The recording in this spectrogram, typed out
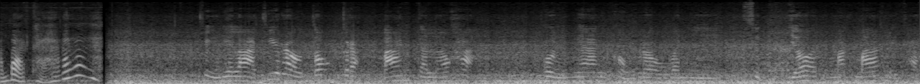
สามบาทค่ะ ถึงเวลาที่เราต้องกลับบ้านกันแล้วค่ะ ผลงานของเราวันนี้สุดยอดมาก ๆ เลยค่ะ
